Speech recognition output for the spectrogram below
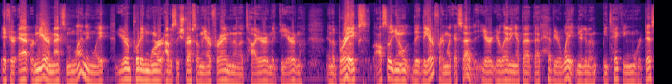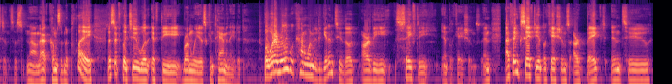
if you're at or near maximum landing weight, you're putting more obviously stress on the airframe and then the tire and the gear and the and the brakes. Also, you know, the, the airframe, like I said, you're you're landing at that, that heavier weight and you're going to be taking more distance. Now, that comes into play specifically too if the runway is contaminated. But what I really kind of wanted to get into, though, are the safety implications. And I think safety implications are baked into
